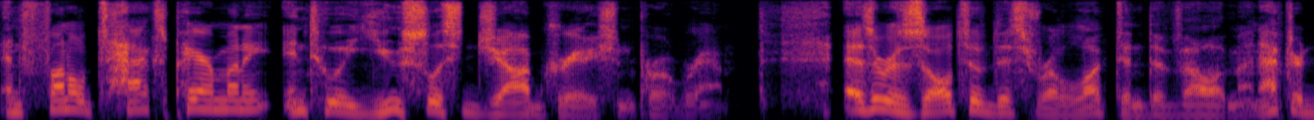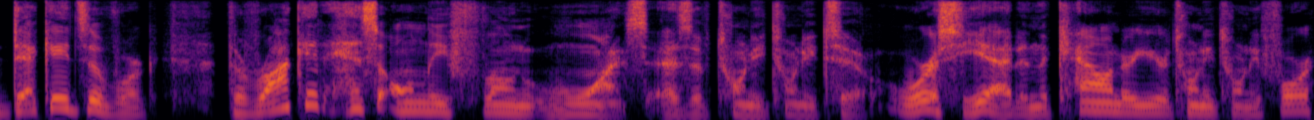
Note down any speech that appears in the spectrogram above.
and funneled taxpayer money into a useless job creation program. As a result of this reluctant development, after decades of work, the rocket has only flown once as of 2022. Worse yet, in the calendar year 2024,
